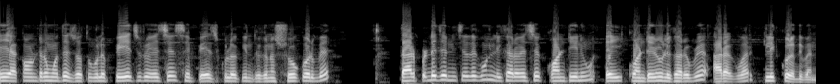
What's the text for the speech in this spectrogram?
এই অ্যাকাউন্টের মধ্যে যতগুলো পেজ রয়েছে, সেই পেজগুলো কিন্তু এখানে শো করবে। তারপরে যে নিচে দেখুন লেখা রয়েছে কন্টিনিউ এই কন্টিনিউ লেখার উপরে আরেকবার ক্লিক করে দিবেন।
